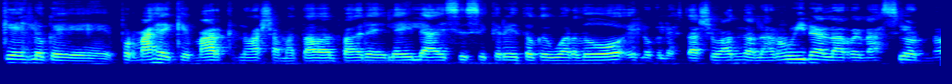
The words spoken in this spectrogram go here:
que es lo que, por más de que Mark no haya matado al padre de Leila, ese secreto que guardó es lo que lo está llevando a la ruina de la relación, ¿no?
